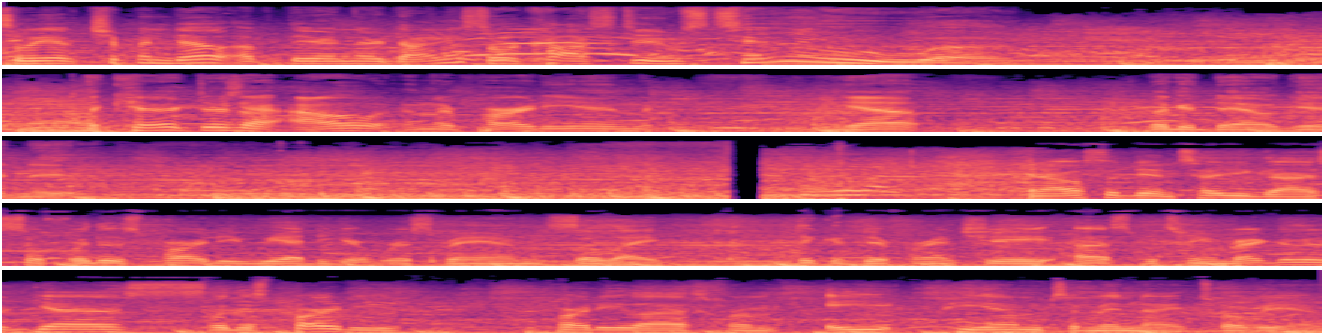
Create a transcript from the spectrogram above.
So we have Chip and Dale up there in their dinosaur costumes too. The characters are out and they're partying. Yep. Look at Dale getting it. And I also didn't tell you guys, so for this party, we had to get wristbands. So like, they could differentiate us between regular guests. For this party, the party lasts from 8 p.m. to midnight, 12 a.m.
